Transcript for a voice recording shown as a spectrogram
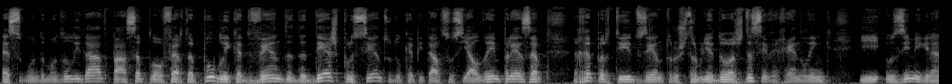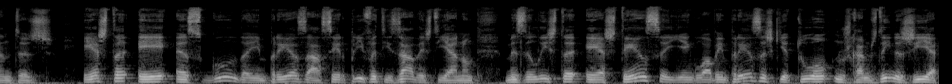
A segunda modalidade passa pela oferta pública de venda de 10% do capital social da empresa, repartidos entre os trabalhadores da CV Handling e os imigrantes. Esta é a segunda empresa a ser privatizada este ano, mas a lista é extensa e engloba empresas que atuam nos ramos da energia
